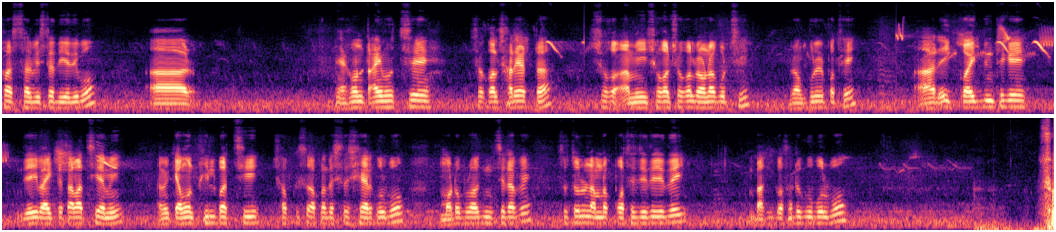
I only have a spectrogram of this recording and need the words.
ফার্স্ট সার্ভিসটা দিয়ে দিব। আর এখন টাইম হচ্ছে সকাল সাড়ে আটটা। আমি সকাল সকাল রওনা করছি। রংপুরের পথে। আর এই কয়েকদিন থেকে যেই বাইকটা চালাচ্ছি আমি আমি কেমন ফিল পাচ্ছি সব কিছু আপনাদের সাথে শেয়ার করব মোটো ব্লগিং সেটাপে তো চলুন আমরা পথে যেতে যেতেই বাকি কথাটুকু বলব। সো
